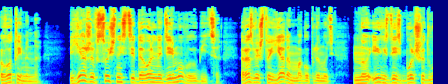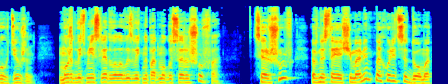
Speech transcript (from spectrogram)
Вот именно. Я же в сущности довольно дерьмовый убийца. Разве что ядом могу плюнуть, но их здесь больше двух дюжин. Может быть, мне следовало вызвать на подмогу сэра Шурфа? Сэр Шурф в настоящий момент находится дома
